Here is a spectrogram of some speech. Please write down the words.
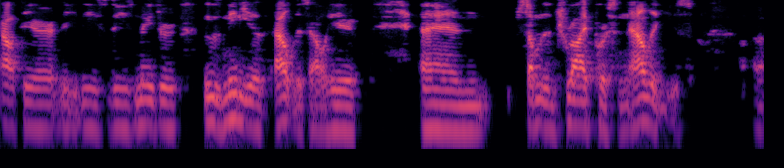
out there, these these major news media outlets out here, and some of the dry personalities. Uh,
